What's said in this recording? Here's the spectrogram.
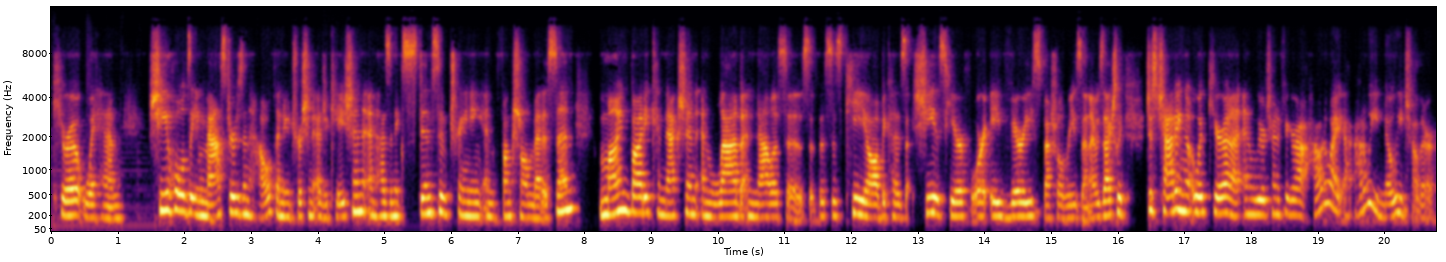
Kira Whitham. She holds a master's in health and nutrition education and has an extensive training in functional medicine, mind body connection, and lab analysis. This is key, y'all, because she is here for a very special reason. I was actually just chatting with Kira, and we were trying to figure out how do I how do we know each other?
